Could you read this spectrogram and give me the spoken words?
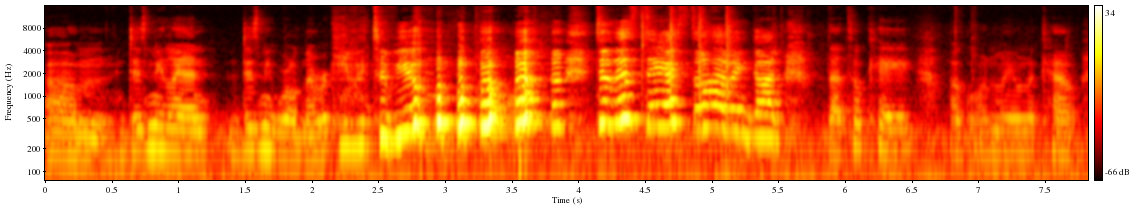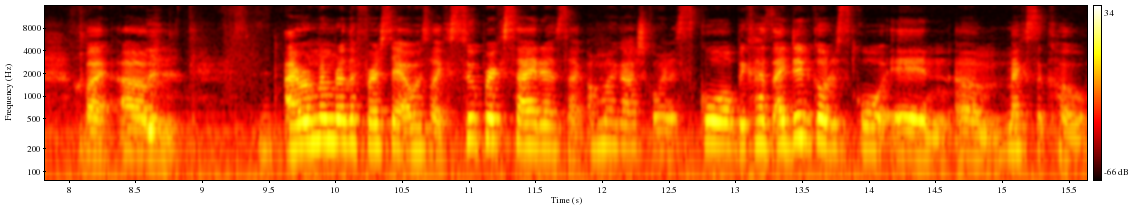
Um, Disneyland, Disney World never came into view. to this day, I still haven't gone. That's okay. I'll go on my own account. But um, I remember the first day I was like super excited. It's like, oh my gosh, going to school because I did go to school in um, Mexico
